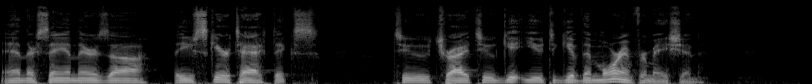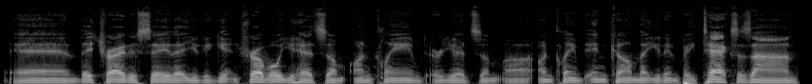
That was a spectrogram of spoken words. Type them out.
and they're saying there's uh they use scare tactics to try to get you to give them more information. And they try to say that you could get in trouble. You had some unclaimed, or you had some uh, unclaimed income that you didn't pay taxes on,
